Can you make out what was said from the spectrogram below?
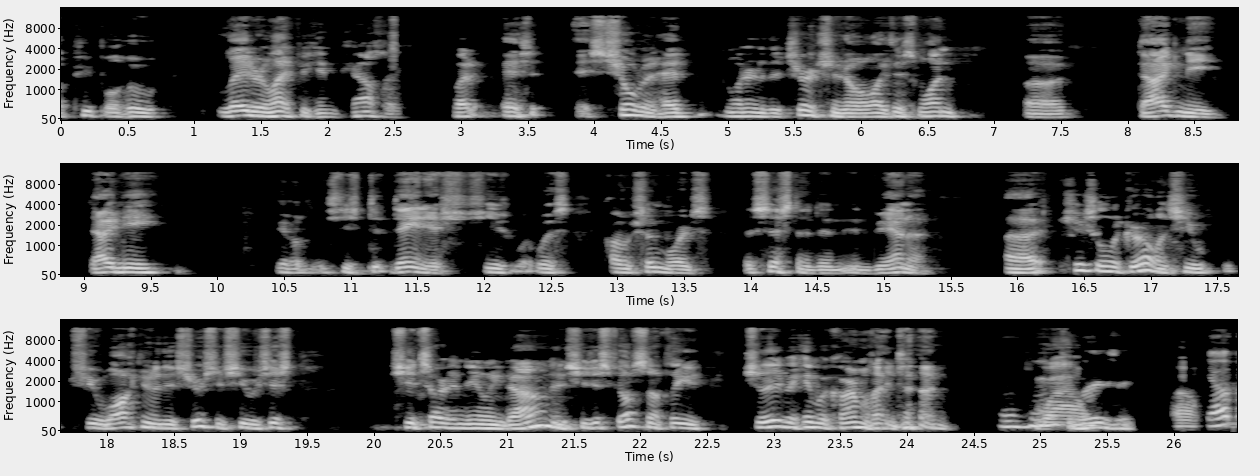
of people who later in life became Catholic, but as as children had gone into the church. You know, like this one uh, Dagny Dagny. You know, she's D- Danish. She was Cardinal Schönborn's assistant in, in Vienna. Uh, she was a little girl, and she she walked into this church, and she was just she had started kneeling down, and she just felt something. She later became a Carmelite nun. Mm-hmm. It's amazing. Yep.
